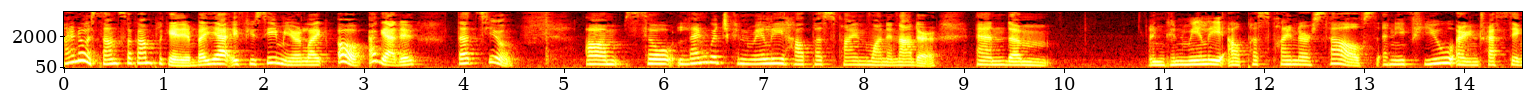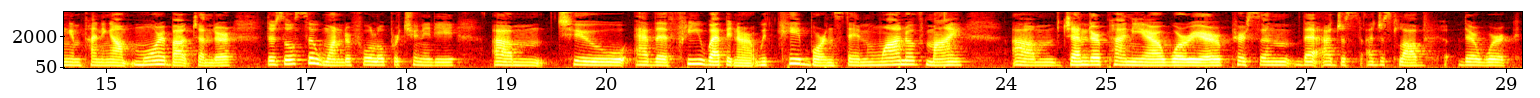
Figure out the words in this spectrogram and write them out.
I know it sounds so complicated, but yeah, if you see me, you're like, oh, I get it. That's you. Um, so language can really help us find one another and um, and can really help us find ourselves. And if you are interested in finding out more about gender, there's also a wonderful opportunity um, to have a free webinar with Kate Bornstein, one of my um, gender pioneer warrior person that I just I just love their work.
